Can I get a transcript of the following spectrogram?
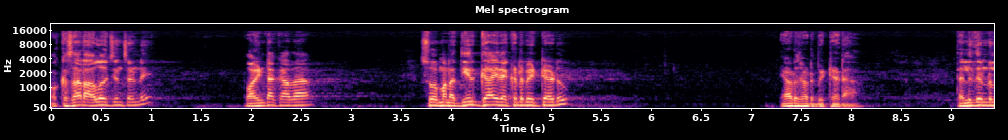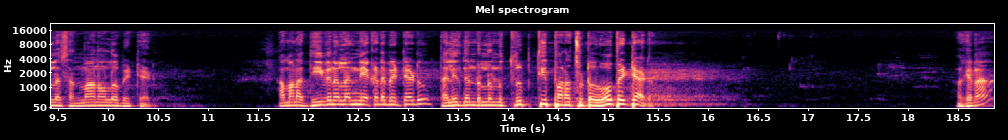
ఒక్కసారి ఆలోచించండి. పాయింటా కాదా? సో మన దీర్ఘాయువు ఎక్కడ పెట్టాడు? ఏడో చోట పెట్టాడా? తల్లిదండ్రుల సన్మానంలో పెట్టాడు. మన దీవెనలన్నీ ఎక్కడ పెట్టాడు? తల్లిదండ్రులను తృప్తిపరచుటలో పెట్టాడు. ఓకేనా?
